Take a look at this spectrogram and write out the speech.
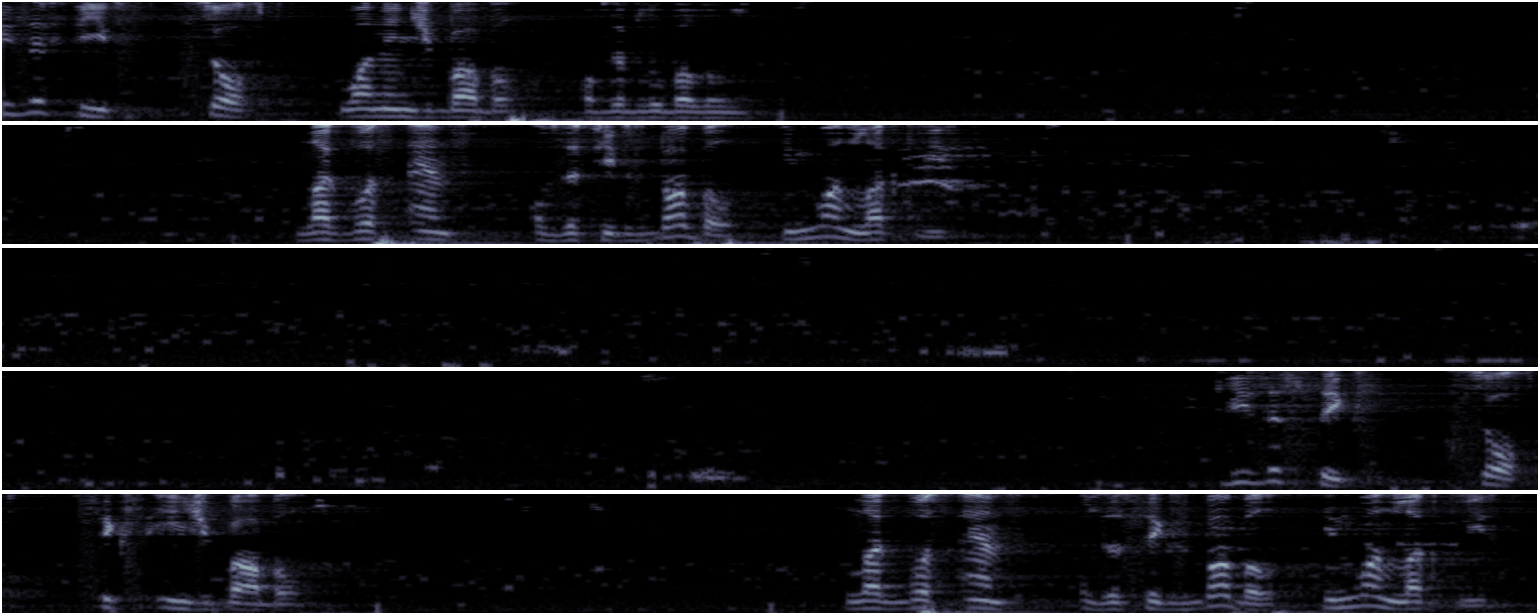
Twist the fifth soft 1 inch bubble of the blue balloon. Lock both ends of the fifth bubble in one lock twist. Twist a sixth soft 6 inch bubble. Lock both ends of the sixth bubble in one lock twist.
